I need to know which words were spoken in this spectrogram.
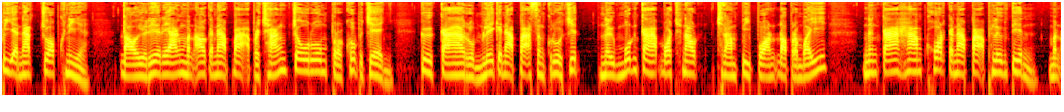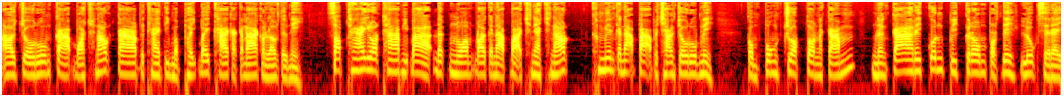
ពីរអាណត្តិជាប់គ្នា ដោយរារាំងមិនឲ្យគណៈបកប្រឆាំងចូលរួមប្រគល់ប្រជែងគឺការរំលែកគណៈបកសង្គ្រោះជាតិនៅមុនការបោះឆ្នោតឆ្នាំ2018 និងការហាមឃាត់គណៈបកភ្លើងទៀនមិនឲ្យចូលរួមការបោះឆ្នោតកាលពីថ្ងៃទី23ខែកក្កដាកន្លងទៅនេះសពថ្ងៃរដ្ឋាភិបាលដឹកនាំដោយគណៈបកឈ្នះឆ្នោតគ្មានគណៈបកប្រឆាំងចូលរួមនេះ កំពុងជាប់ទណ្ឌកម្មនឹងការរិះគន់ពីក្រមប្រទេសលោកសេរី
